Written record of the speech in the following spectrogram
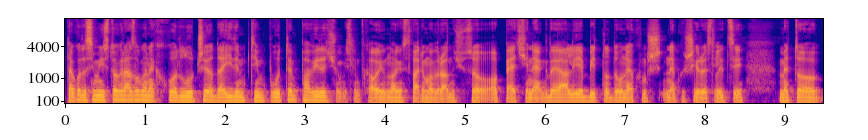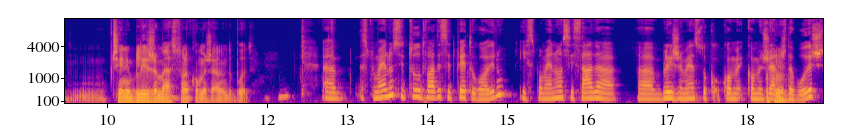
Tako da sam iz tog razloga nekako odlučio da idem tim putem, pa vidjet ću, mislim, kao i u mnogim stvarima, verovatno ću se opeći negde, ali je bitno da u nekom, nekoj široj slici me to čini bliže mesto na kome želim da budem. E, spomenuo si tu 25. godinu i spomenuo si sada uh, bliže mesto kome, kome želiš uh mhm. -huh. da budeš,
